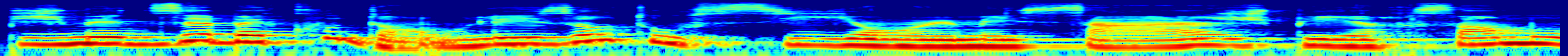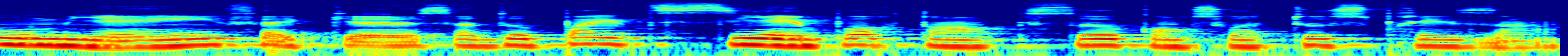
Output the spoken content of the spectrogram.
Puis je me disais, ben coudon, les autres aussi ont un message, puis ils ressemblent au mien, fait que ça doit pas être si important que ça qu'on soit tous présents,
